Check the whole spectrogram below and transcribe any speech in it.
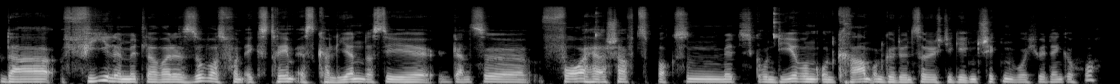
da viele mittlerweile sowas von extrem eskalieren, dass die ganze Vorherrschaftsboxen mit Grundierung und Kram und Gedönse durch die Gegend schicken, wo ich mir denke, hoch,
